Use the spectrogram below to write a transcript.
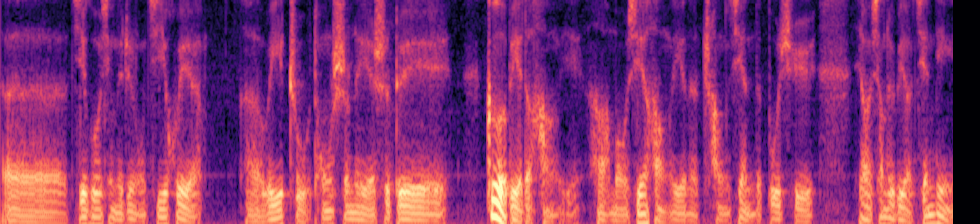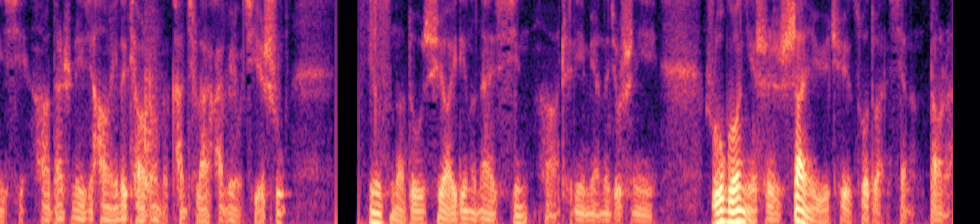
呃结构性的这种机会啊。呃，为主，同时呢，也是对个别的行业啊，某些行业呢，呈现的布局要相对比较坚定一些啊。但是那些行业的调整呢，看起来还没有结束，因此呢，都需要一定的耐心啊。这里面呢，就是你，如果你是善于去做短线的，当然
